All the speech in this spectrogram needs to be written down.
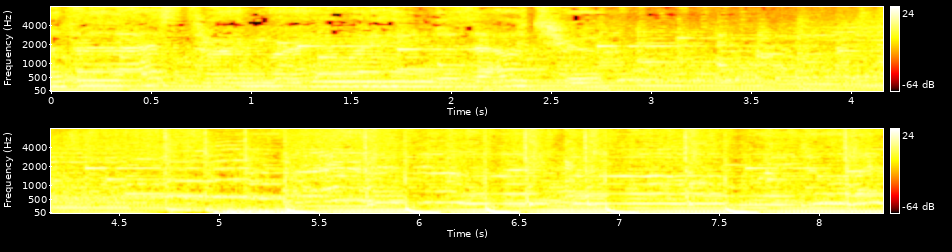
Remember the last time I went without you. Where do I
